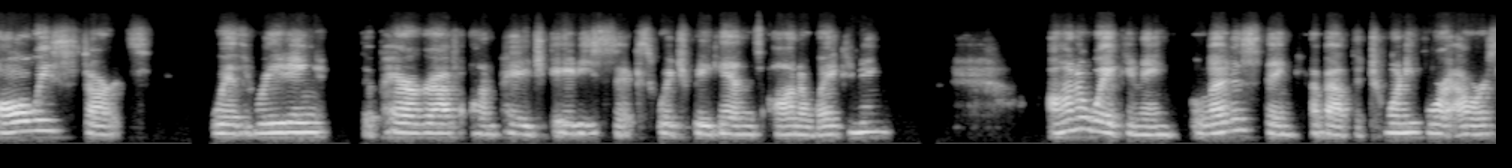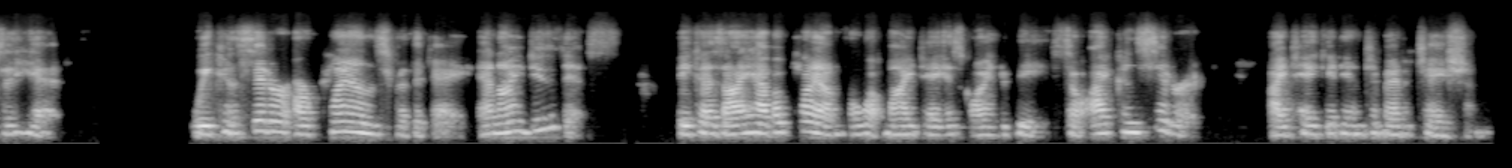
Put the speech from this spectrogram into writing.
always starts with reading the paragraph on page 86, which begins on awakening. On awakening, let us think about the 24 hours ahead. We consider our plans for the day, and I do this because I have a plan for what my day is going to be. So I consider it, I take it into meditation.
